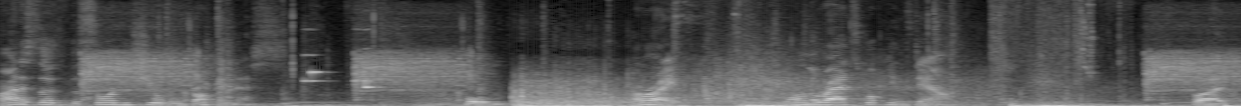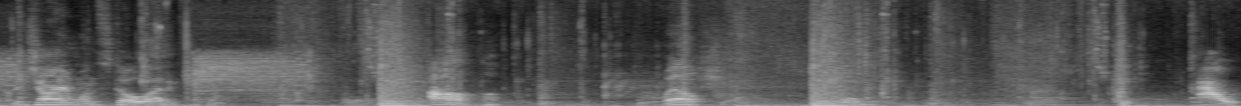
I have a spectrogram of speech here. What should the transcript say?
Minus the, the sword and shield and drunkenness. Boom. Alright. One of the rad scorpions down. But the giant one's still alive and kicking. Oh. Ah! Well, shit. Boom. Ow.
